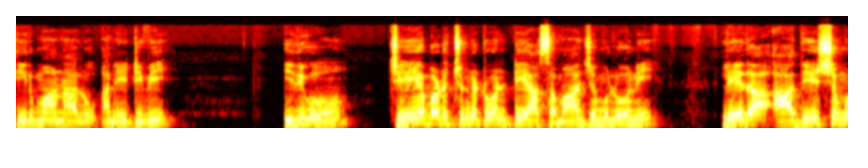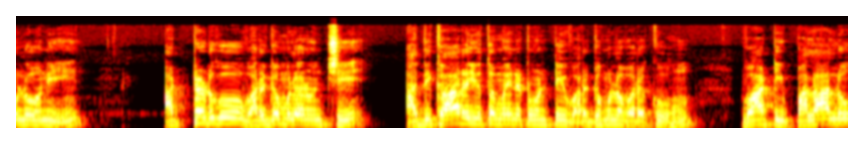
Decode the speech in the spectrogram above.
తీర్మానాలు అనేటివి. ఇదిగో చేయబడుచున్నటువంటి ఆ సమాజములోని లేదా ఆ దేశములోని అట్టడుగు వర్గముల నుంచి అధికారయుతమైనటువంటి వర్గముల వరకు వాటి ఫలాలు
